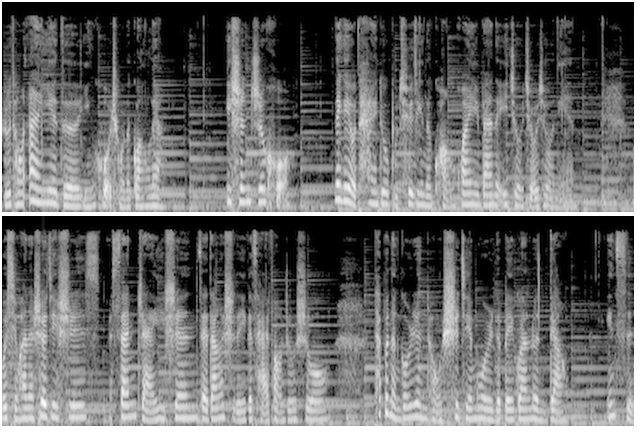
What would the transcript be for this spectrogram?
如同暗夜的萤火虫的光亮。一生之火，那个有太多不确定的狂欢一般的1999年，我喜欢的设计师三宅一生在当时的一个采访中说，他不能够认同世界末日的悲观论调，因此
